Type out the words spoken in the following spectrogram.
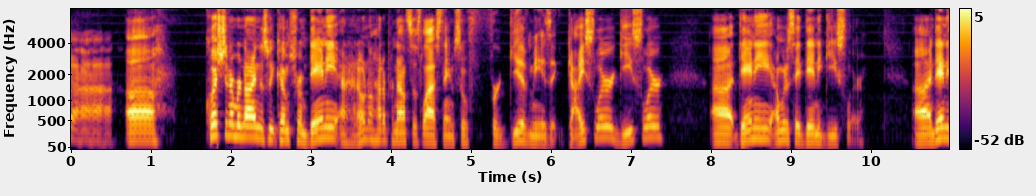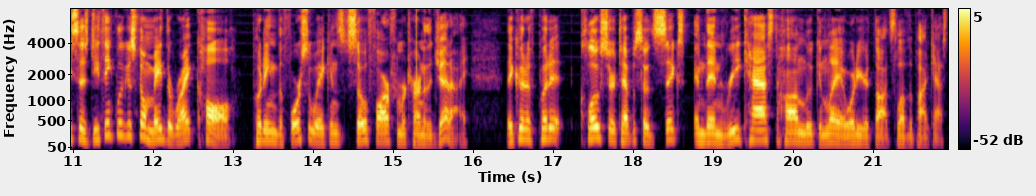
Uh, question number nine this week comes from Danny, and I don't know how to pronounce this last name, so forgive me. Is it Geisler? Geisler? Uh, Danny, I'm going to say Danny Geisler. Uh, and Danny says, Do you think Lucasfilm made the right call putting The Force Awakens so far from Return of the Jedi? They could have put it closer to episode six and then recast Han, Luke, and Leia. What are your thoughts? Love the podcast.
